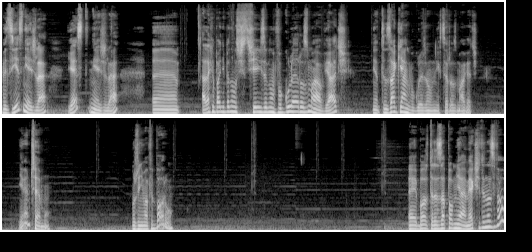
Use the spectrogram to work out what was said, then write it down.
Więc jest nieźle. Jest nieźle. E, ale chyba nie będą chcieli ze mną w ogóle rozmawiać. Nie, ten Zag Yang w ogóle ze mną nie chce rozmawiać. Nie wiem czemu. Może nie ma wyboru? Ej, bo teraz zapomniałem, jak się to nazywał?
